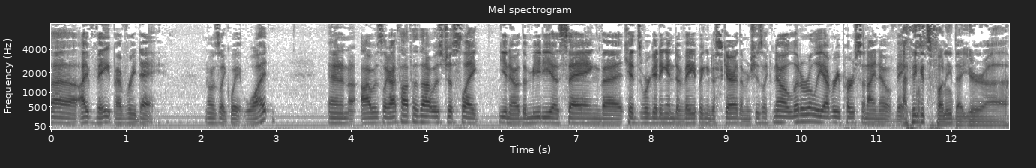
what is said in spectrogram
uh, I vape every day. And I was like, wait, what? And I was like, I thought that that was just like, you know, the media saying that kids were getting into vaping to scare them. And she's like, no, literally every person I know vapes. I think it's funny that you're uh,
